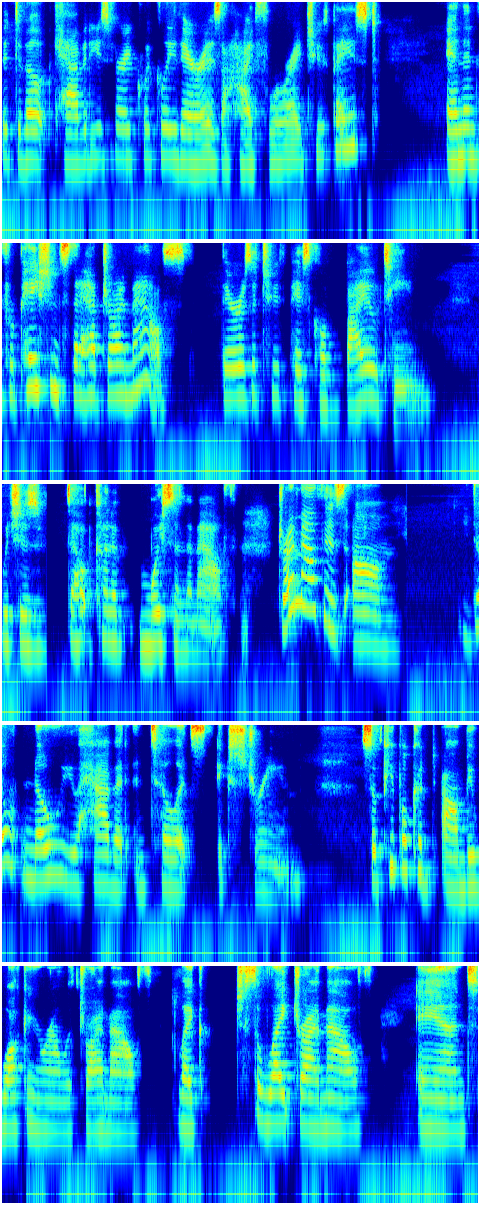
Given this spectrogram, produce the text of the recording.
that develop cavities very quickly, there is a high fluoride toothpaste. And then for patients that have dry mouths, there is a toothpaste called Biotene, which is to help kind of moisten the mouth. Dry mouth is um you don't know you have it until it's extreme. So people could um, be walking around with dry mouth, like just a light dry mouth, and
